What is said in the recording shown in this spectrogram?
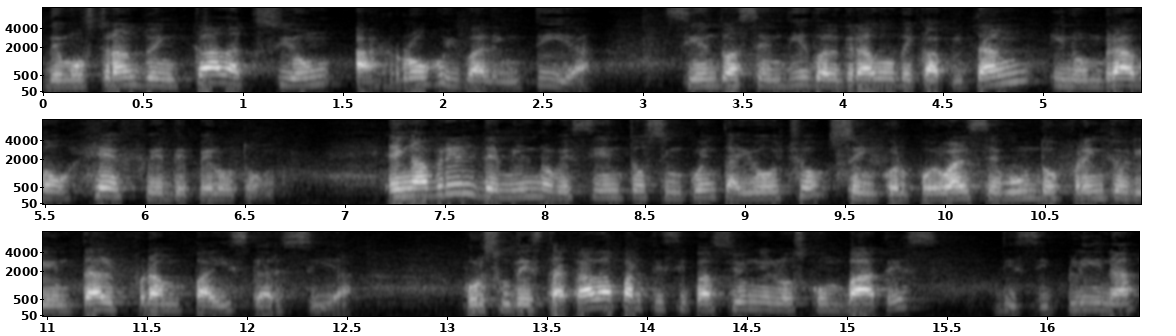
demostrando en cada acción arrojo y valentía, siendo ascendido al grado de capitán y nombrado jefe de pelotón. En abril de 1958 se incorporó al segundo Frente Oriental Fran País García por su destacada participación en los combates, disciplina,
